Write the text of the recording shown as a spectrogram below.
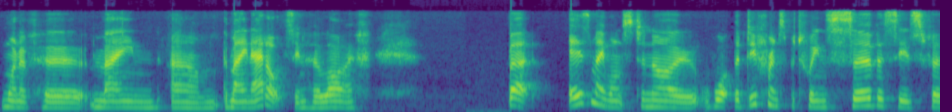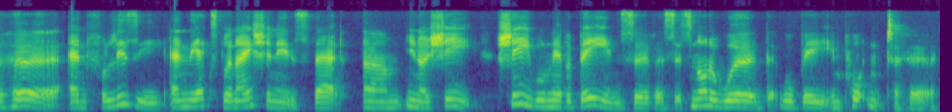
one of her main um, the main adults in her life. But Esme wants to know what the difference between service is for her and for Lizzie, and the explanation is that um, you know she she will never be in service. It's not a word that will be important to her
